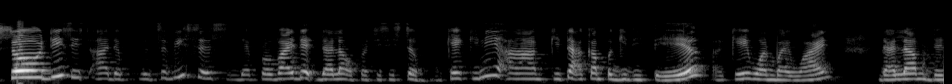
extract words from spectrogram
So, this is uh, the services that provided dalam operating system. Okay, kini uh, kita akan pergi detail. Okay, one by one dalam the,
